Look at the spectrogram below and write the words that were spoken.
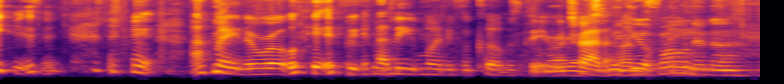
I made the road heavy. I need money for commissary. gotta Try to sneak your phone in the.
